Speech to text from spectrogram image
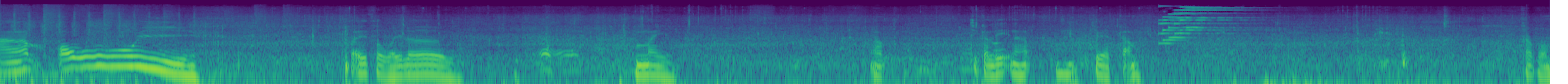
างครับ โอ้ยใสสวยเลยไม่ครับจิกะลินะครับเจ็ดกรัมครับผม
